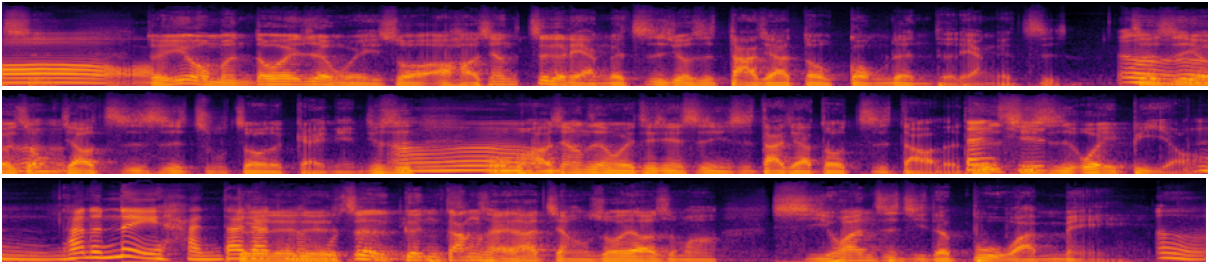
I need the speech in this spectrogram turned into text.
词，对，因为我们都会认为说，哦，好像这个两个字就是大家都公认的两个字，这是有一种叫知识诅咒的概念，就是我们好像认为这件事情是大家都知道的，但是其实未必哦，嗯，它的内涵大家。对对对，这跟刚才他讲说要什么喜欢自己的不完美，嗯。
